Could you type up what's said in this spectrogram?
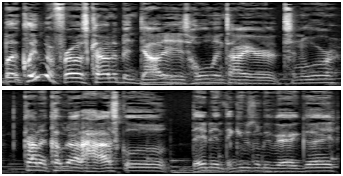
But Cleveland Ferrell's kind of been doubted his whole entire tenure. Kind of coming out of high school, they didn't think he was going to be very good.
